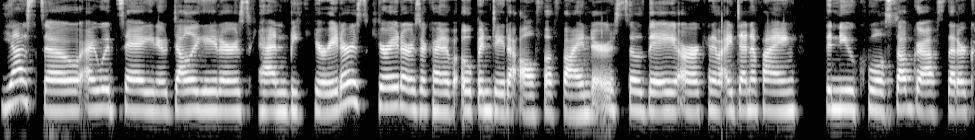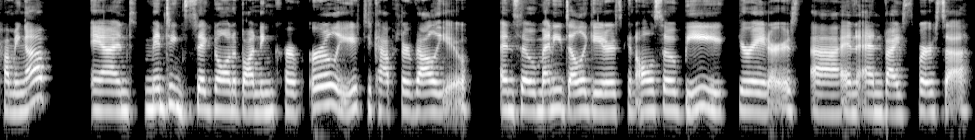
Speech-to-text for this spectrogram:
Yes. So I would say, you know, delegators can be curators. Curators are kind of open data alpha finders. So they are kind of identifying the new cool subgraphs that are coming up and minting signal on a bonding curve early to capture value. And so many delegators can also be curators uh, and, and vice versa.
